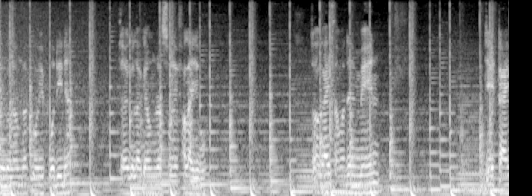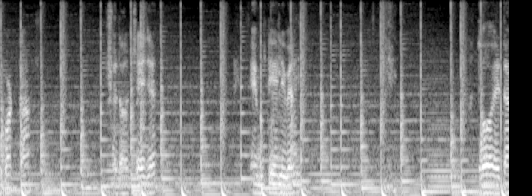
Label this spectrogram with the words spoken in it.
যেগুলো আমরা কই পড়ি না। তো এগুলোকে আমরা সরে ফেলাই দেবো। তো গাইস আমাদের মেন যে টাইপডটা সেটা হচ্ছে এই যে এমটি ইলেভেন তো এটা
